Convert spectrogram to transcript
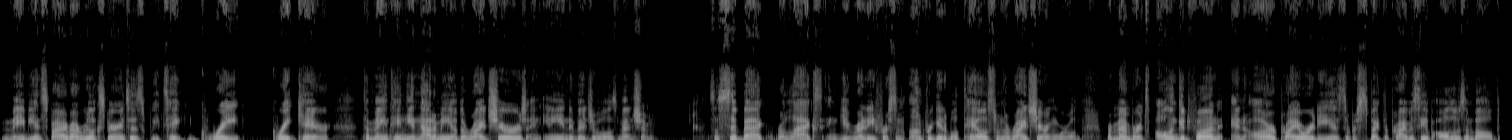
may be inspired by real experiences, we take great, great care to maintain the anatomy of the ride sharers and any individuals mentioned. So sit back, relax, and get ready for some unforgettable tales from the ride sharing world. Remember, it's all in good fun, and our priority is to respect the privacy of all those involved.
